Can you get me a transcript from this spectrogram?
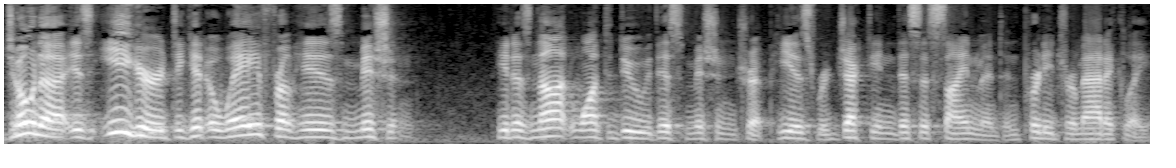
Jonah is eager to get away from his mission. He does not want to do this mission trip. He is rejecting this assignment and pretty dramatically.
